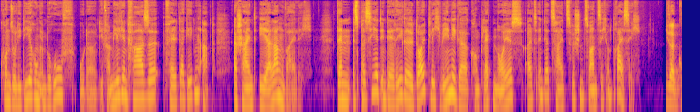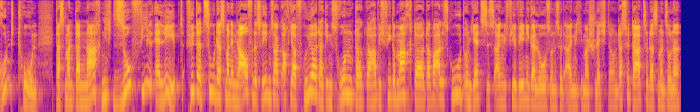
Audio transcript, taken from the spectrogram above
Konsolidierung im Beruf oder die Familienphase, fällt dagegen ab, erscheint eher langweilig. Denn es passiert in der Regel deutlich weniger komplett Neues als in der Zeit zwischen 20 und 30 dieser Grundton, dass man danach nicht so viel erlebt, führt dazu, dass man im Laufe des Lebens sagt, ach ja, früher, da ging's rund, da, da habe ich viel gemacht, da, da war alles gut und jetzt ist eigentlich viel weniger los und es wird eigentlich immer schlechter. Und das führt dazu, dass man so eine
